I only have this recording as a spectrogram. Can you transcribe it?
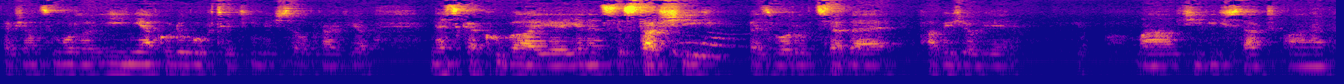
Takže on se modlil i nějakou dobu předtím, než se obrátil. Dneska Kuba je jeden ze starších ve zboru CB Pavižově. Má živý vztah s pánem.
